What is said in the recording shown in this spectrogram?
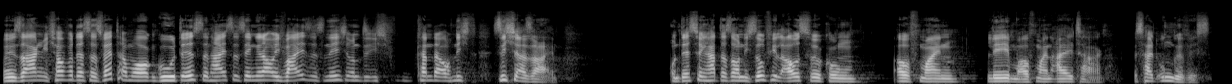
Wenn wir sagen, ich hoffe, dass das Wetter morgen gut ist, dann heißt es eben genau, ich weiß es nicht und ich kann da auch nicht sicher sein. Und deswegen hat das auch nicht so viel Auswirkungen auf mein Leben, auf meinen Alltag. Ist halt ungewiss.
